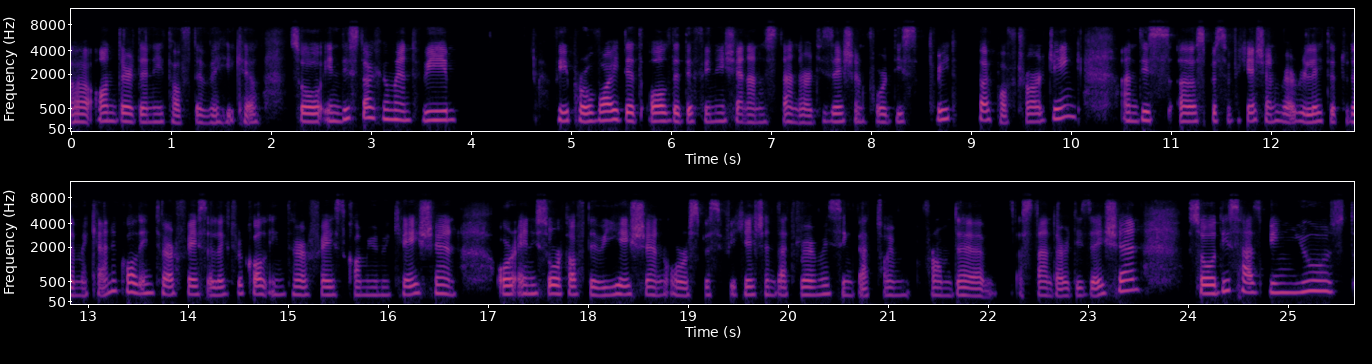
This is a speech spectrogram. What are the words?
uh, underneath of the vehicle. So in this document, we we provided all the definition and standardization for these three type of charging and this uh, specification were related to the mechanical interface electrical interface communication or any sort of deviation or specification that were missing that time from the standardization. So this has been used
